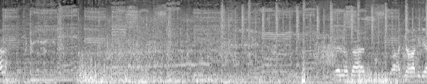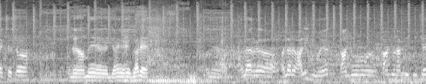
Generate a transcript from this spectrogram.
હેલો ગાઈસ, તો આજના વાગી રહ્યા છે તો અને અમે જાય છે ઘરે. અને હલર હલર હાલી ગયું છે કાંદુ કાંદુ નાખી દીધું છે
